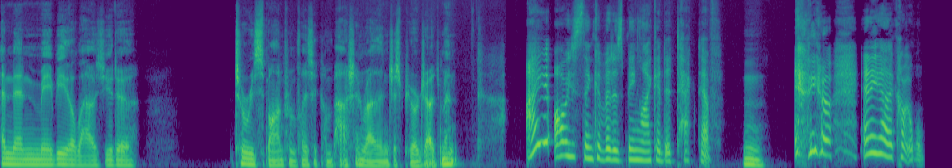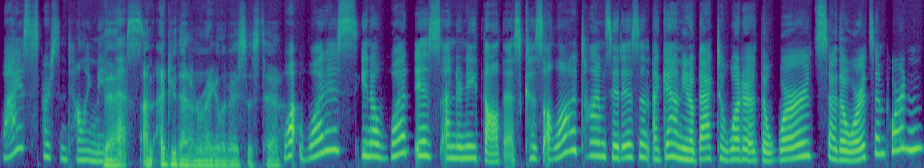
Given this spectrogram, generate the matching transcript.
And then maybe it allows you to, to respond from a place of compassion rather than just pure judgment. I always think of it as being like a detective. Hmm. you know, any of comment, well, why is this person telling me Yeah. this? I do that on a regular basis too. what what is you know what is underneath all this because a lot of times it isn't again you know back to what are the words are the words important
